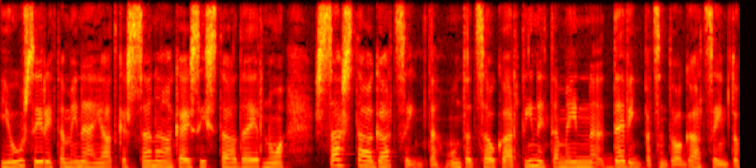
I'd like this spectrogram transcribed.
Jūs, Irita, minējāt, ka senākais izstādē ir no 6. gadsimta gadsimta, un tad savukārt Inita min 19. gadsimtu.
